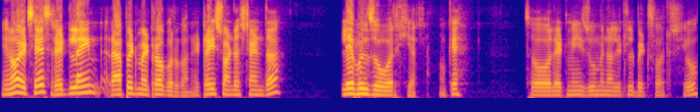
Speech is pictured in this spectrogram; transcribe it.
you know it says red line rapid metro Gurgaon. It tries to understand the labels over here okay? So let me zoom in a little bit for you.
